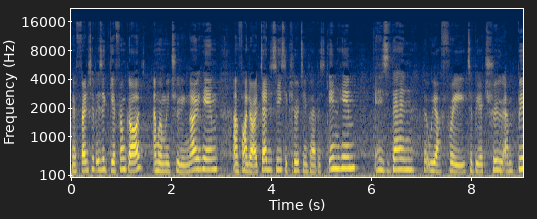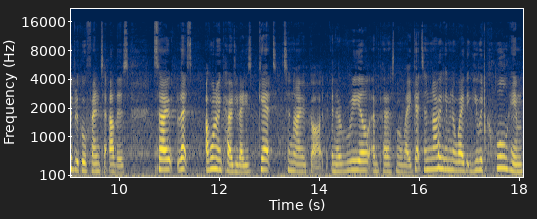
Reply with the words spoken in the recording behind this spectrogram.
Know, friendship is a gift from God, and when we truly know Him and find our identity, security, and purpose in Him, it is then that we are free to be a true and biblical friend to others. So let's, I want to encourage you, ladies, get to know God in a real and personal way. Get to know Him in a way that you would call Him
